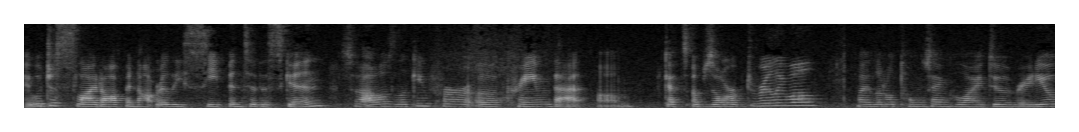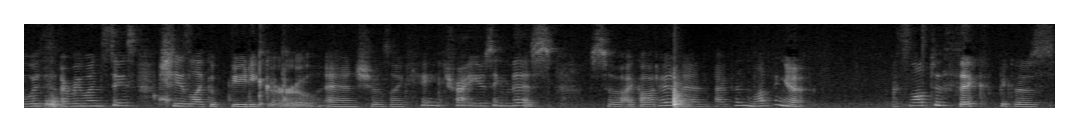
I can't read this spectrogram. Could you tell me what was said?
it would just slide off and not really seep into the skin. So I was looking for a cream that um, gets absorbed really well. My little dongsaeng who I do radio with every Wednesdays, she's like a beauty guru and she was like, hey, try using this. So I got it and I've been loving it. It's not too thick because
